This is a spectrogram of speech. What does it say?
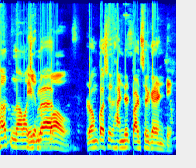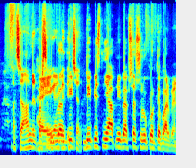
হাত নামাজি ওয়াও রং কসের হান্ড্রেড পার্সেন্ট গ্যারান্টি আচ্ছা হান্ড্রেড হ্যাঁ পার্সেন্ট গ্যারান্টি দুই- দিচ্ছেন। দুই পিস নিয়ে আপনি ব্যবসা শুরু করতে পারবেন।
